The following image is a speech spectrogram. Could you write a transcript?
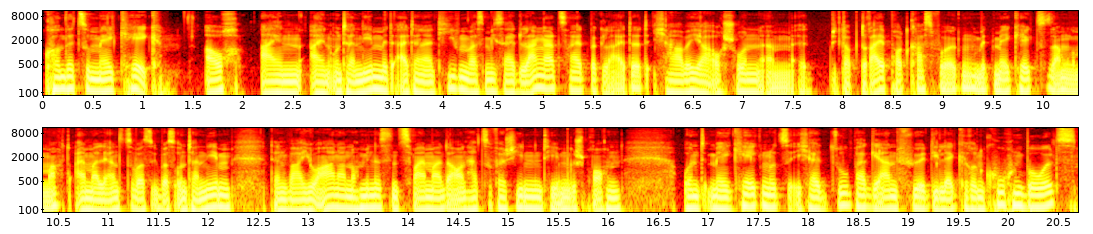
Kommen wir zu Make Cake. Auch ein, ein Unternehmen mit Alternativen, was mich seit langer Zeit begleitet. Ich habe ja auch schon, ähm, ich glaube, drei Podcast-Folgen mit Make Cake zusammen gemacht. Einmal lernst du was über das Unternehmen, dann war Joana noch mindestens zweimal da und hat zu verschiedenen Themen gesprochen. Und Make Cake nutze ich halt super gern für die leckeren Kuchenbowls,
